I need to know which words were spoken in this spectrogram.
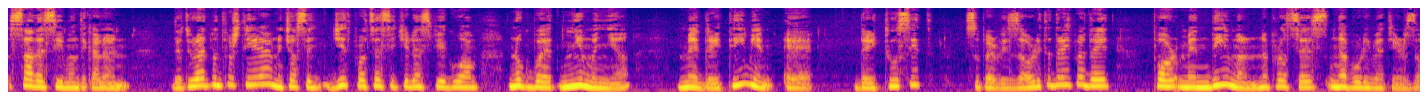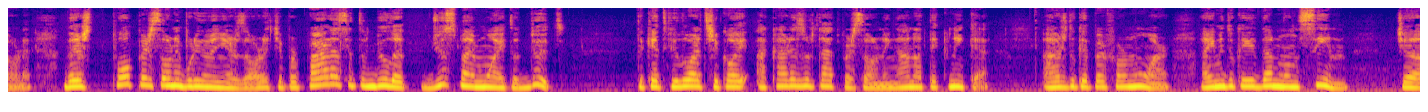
sa dhe si mund t'i kalojnë detyrat më të vështira, në qoftë se gjithë procesi që ne shpjeguam nuk bëhet një më një, me drejtimin e drejtuesit, supervizorit të drejtpërdrejtë, por me ndihmën në proces nga burimet njerëzore. Dhe është po personi i burimeve njerëzore që përpara se të mbyllet gjysma e muajit të dytë, të ketë filluar të shikojë a ka rezultat personi nga ana teknike, a është duke performuar, a jemi duke i dhënë mundësinë që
